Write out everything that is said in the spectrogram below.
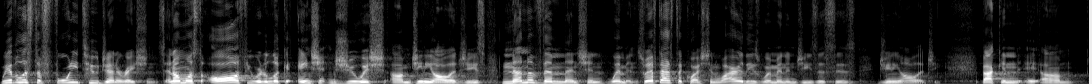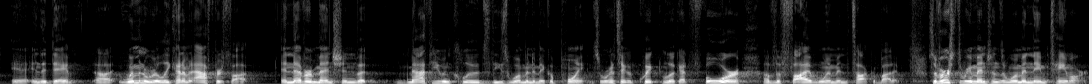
We have a list of 42 generations, and almost all, if you were to look at ancient Jewish um, genealogies, none of them mention women. So we have to ask the question why are these women in Jesus' genealogy? Back in, um, in the day, uh, women were really kind of an afterthought and never mentioned, but Matthew includes these women to make a point. So we're going to take a quick look at four of the five women to talk about it. So verse 3 mentions a woman named Tamar.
